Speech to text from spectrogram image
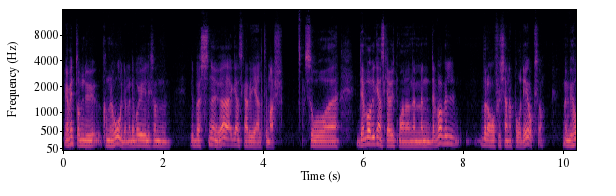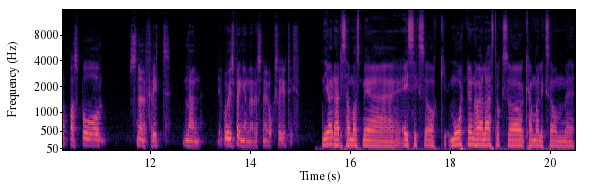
Jag vet inte om du kommer ihåg det men det var ju liksom det började snöa ganska rejält i mars. Så eh, det var väl ganska utmanande men det var väl bra att få känna på det också. Men vi hoppas på snöfritt. Men det går ju att springa när det är snö också givetvis. Ni gör det här tillsammans med Asics och Mårten har jag läst också. Kan man liksom eh,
